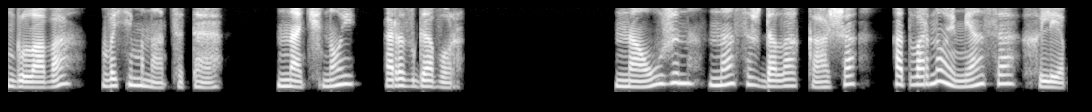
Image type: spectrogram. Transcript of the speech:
Глава 18. Ночной разговор. На ужин нас ждала каша, отварное мясо, хлеб.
